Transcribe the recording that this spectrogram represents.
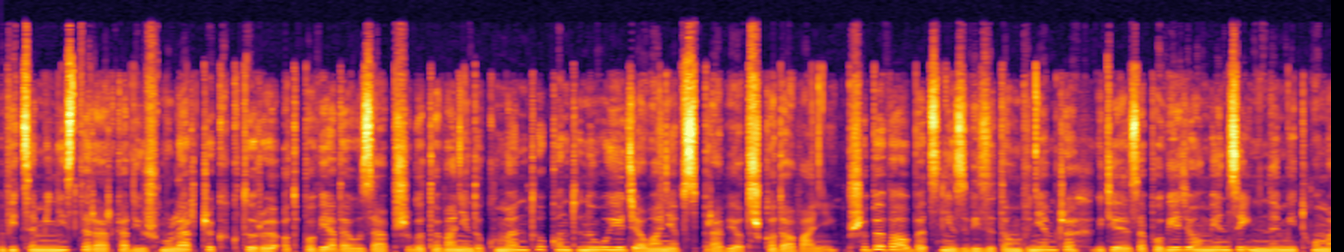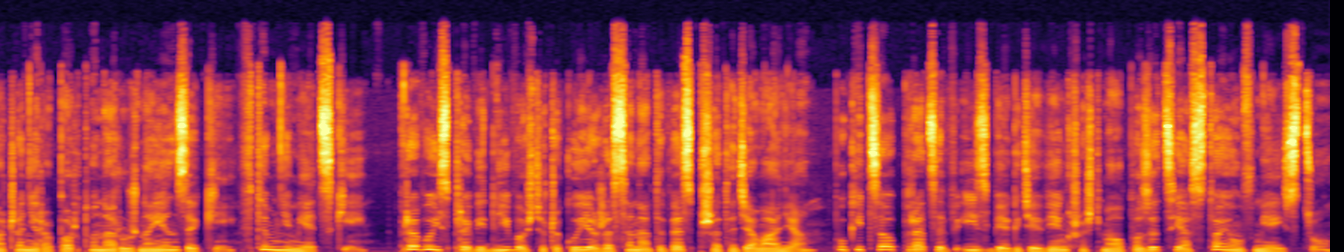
Wiceminister Arkadiusz Mularczyk, który odpowiadał za przygotowanie dokumentu, kontynuuje działania w sprawie odszkodowań. Przebywa obecnie z wizytą w Niemczech, gdzie zapowiedział m.in. tłumaczenie raportu na różne języki, w tym niemiecki. Prawo i Sprawiedliwość oczekuje, że Senat wesprze te działania. Póki co prace w Izbie, gdzie większość ma opozycja, stoją w miejscu.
